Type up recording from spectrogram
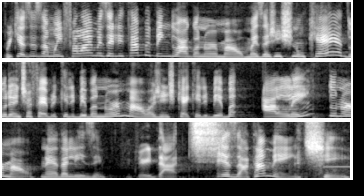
porque às vezes a mãe fala: "Ai, mas ele tá bebendo água normal", mas a gente não quer durante a febre que ele beba normal, a gente quer que ele beba além do normal, né, da Lizzie. Verdade. Exatamente.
